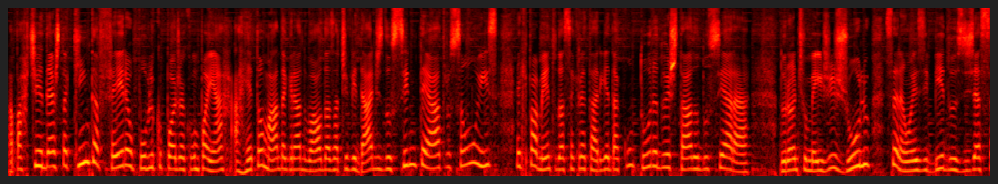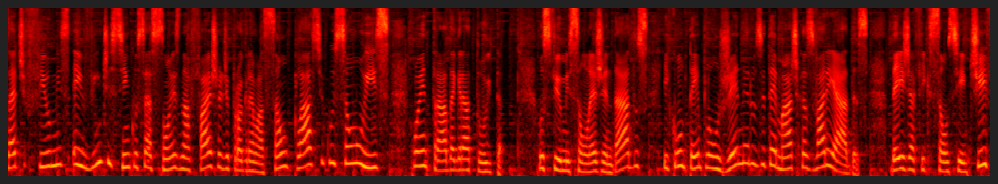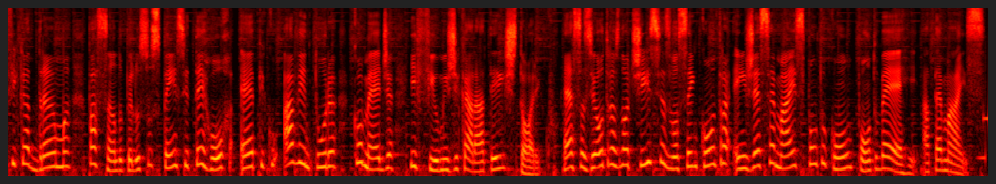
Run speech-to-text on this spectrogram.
A partir desta quinta-feira, o público pode acompanhar a retomada gradual das atividades do Cine Teatro São Luís, equipamento da Secretaria da Cultura do Estado do Ceará. Durante o mês de julho, serão exibidos 17 filmes em 25 sessões na faixa de programação Clássicos São Luís, com entrada gratuita. Os filmes são legendados e contemplam gêneros e temáticas variadas, desde a ficção científica, drama, passando pelo suspense, terror, épico, aventura, comédia e filmes filmes de caráter histórico. Essas e outras notícias você encontra em gcmais.com.br. Até mais!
